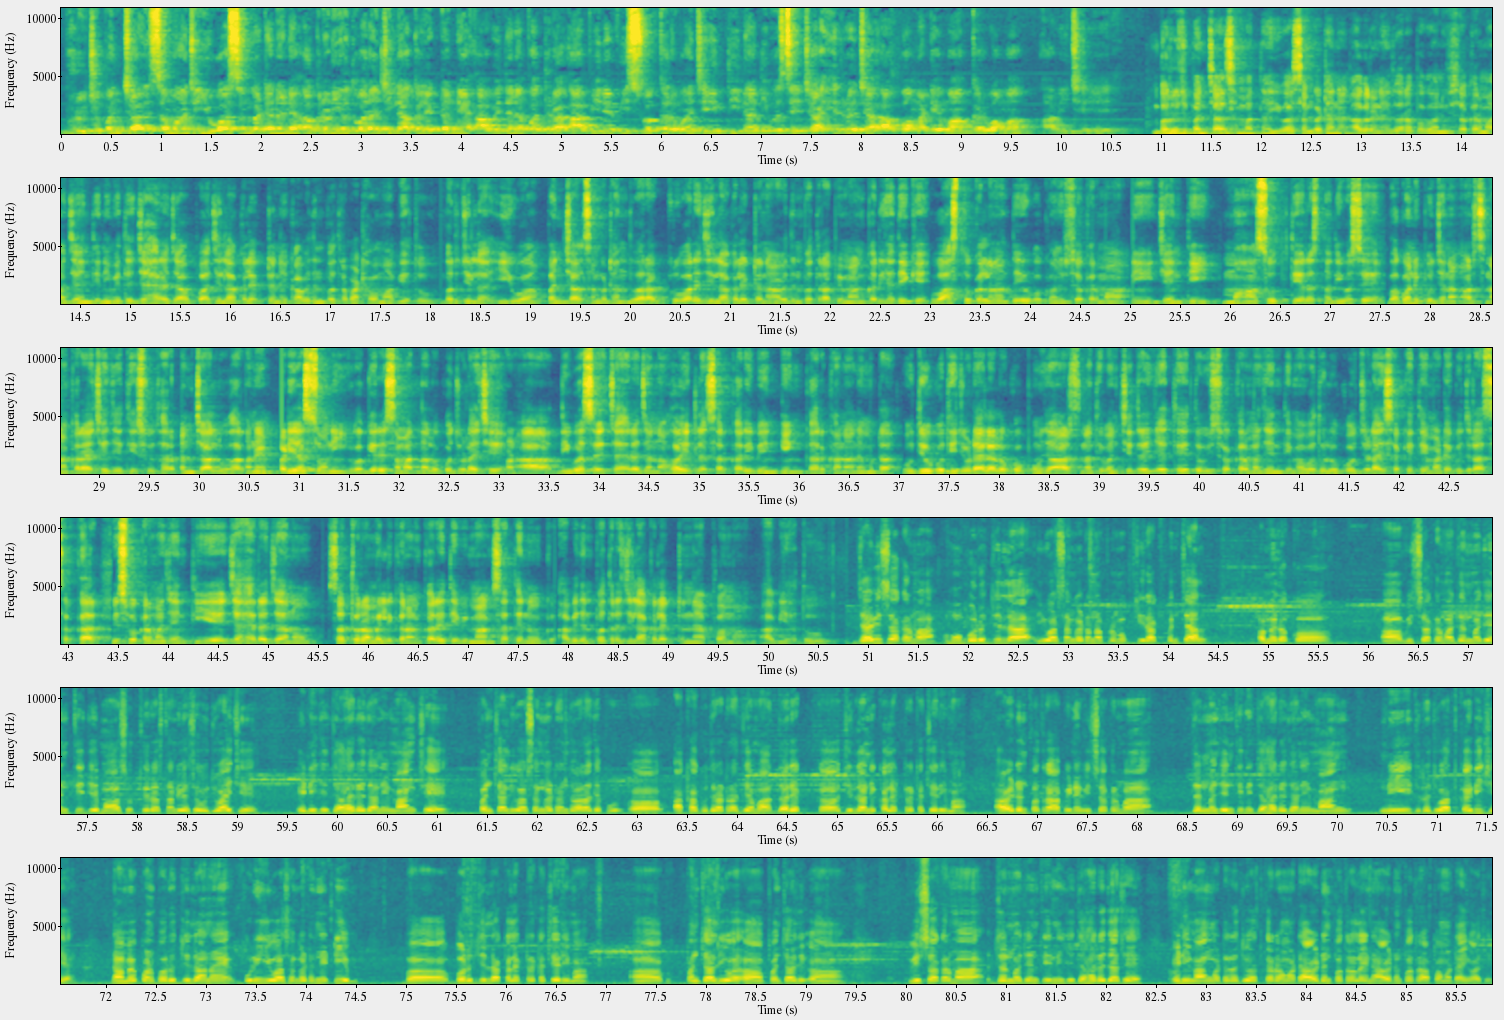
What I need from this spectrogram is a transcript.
ભરૂચ પંચાયત સમાજ યુવા સંગઠન અને અગ્રણીઓ દ્વારા જિલ્લા કલેક્ટરને આવેદનપત્ર આપીને વિશ્વકર્મા જયંતિના દિવસે જાહેર રજા આપવા માટે માંગ કરવામાં આવી છે. ભરૂચ પંચાલ સમાજના યુવા સંગઠન અગ્રણીઓ દ્વારા ભગવાન વિશ્વકર્મા જયંતિ નિમિત્તે જાહેર રજા આપવા જિલ્લા કલેક્ટરને એક આવેદનપત્ર પાઠવવામાં આવ્યું હતું. ભરૂચ જિલ્લા યુવા પંચાલ સંગઠન દ્વારા ગુરુવારે જિલ્લા કલેક્ટરને આવેદનપત્ર આપી માંગ કરી હતી કે વાસ્તુકલાના દેવ ભગવાન વિશ્વકર્માની જયંતિ મહાસુદ તેરસના દિવસે ભગવાનની પૂજન અર્ચના કરાય છે, જેથી સુથાર પંચાલ, લુહાર અને પડિયા સોની વગેરે સમાજના લોકો જોડાય છે. પણ આ દિવસે જાહેર રજા ન હોય એટલે સરકારી બેન્કિંગ કારખાના અને મોટા ઉદ્યોગોથી જોડાયેલા લોકો પૂજા અર્ચનાથી વંચિત રહી જાય છે. તો વિશ્વકર્મા જયંતિમાં વધુ લોકો જોડાઈ શકે તે માટે ગુજરાત સરકાર વિશ્વકર્મા જયંતિએ જાહેર રજાનું સત્વર અમલીકરણ કરે તેવી માંગ સાથેનું આવેદનપત્ર જિલ્લા કલેક્ટરને આપવામાં આવ્યું હતું. જય વિશ્વકર્મા. હું ભરૂચ જિલ્લા યુવા સંગઠનનો પ્રમુખ ચિરાગ પંચાલ. અમે લોકો વિશ્વકર્મા જન્મજયંતિ જે મહાસુદ તેરસના દિવસે ઉજવાય છે, એની જે જાહેર રજાની માંગ છે, પંચાલ યુવા સંગઠન દ્વારા જે આખા ગુજરાત રાજ્યમાં દરેક જિલ્લાની કલેક્ટર કચેરીમાં આવેદનપત્ર આપીને વિશ્વકર્મા જન્મજયંતિની જાહેર રજાની માંગની રજૂઆત કરી છે. ને અમે પણ ભરૂચ જિલ્લાને પૂરી યુવા સંગઠનની ટીમ ભરૂચ જિલ્લા કલેક્ટર કચેરીમાં પંચાલ યુવા પંચાલ વિશ્વકર્મા જન્મજયંતિની જે જાહેર રજા છે, એની માંગ માટે રજૂઆત કરવા માટે આવેદનપત્ર લઈને આવેદનપત્ર આપવા માટે આવ્યા છે.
